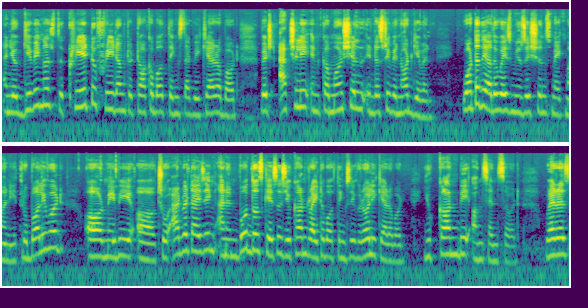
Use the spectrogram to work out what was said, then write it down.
and you're giving us the creative freedom to talk about things that we care about, which actually in commercial industry we're not given. What are the other ways musicians make money? Through Bollywood or maybe uh, through advertising. And in both those cases, you can't write about things you really care about. You can't be uncensored. Whereas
